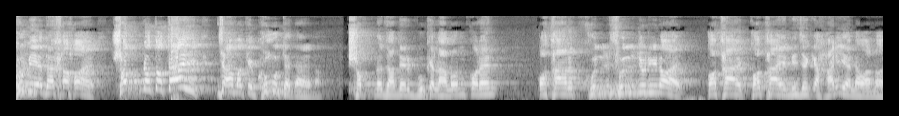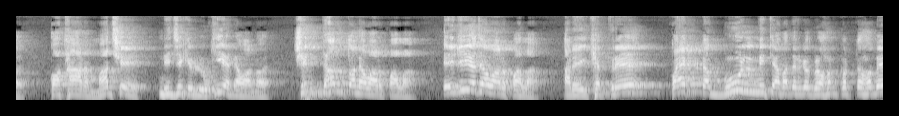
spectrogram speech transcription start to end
ঘুমিয়ে দেখা হয়। স্বপ্ন তো তাই যা আমাকে ঘুমুতে দেয় না। স্বপ্ন যাদের বুকে লালন করেন, কথার ফুল ফুলজুরি নয়, কথায় কথায় নিজেকে হারিয়ে নেওয়া নয়, কথার মাঝে নিজেকে লুকিয়ে নেওয়া নয়, সিদ্ধান্ত নেওয়ার পালা, এগিয়ে যাওয়ার পালা। আর এই ক্ষেত্রে কয়েকটা মূল নীতি আমাদেরকে গ্রহণ করতে হবে।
